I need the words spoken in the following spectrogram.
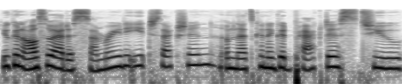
You can also add a summary to each section. Um, that's kind of good practice to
